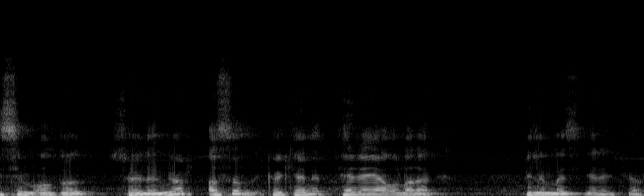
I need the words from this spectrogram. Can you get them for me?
isim olduğu söyleniyor. Asıl kökeni tereyağı olarak bilinmesi gerekiyor.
